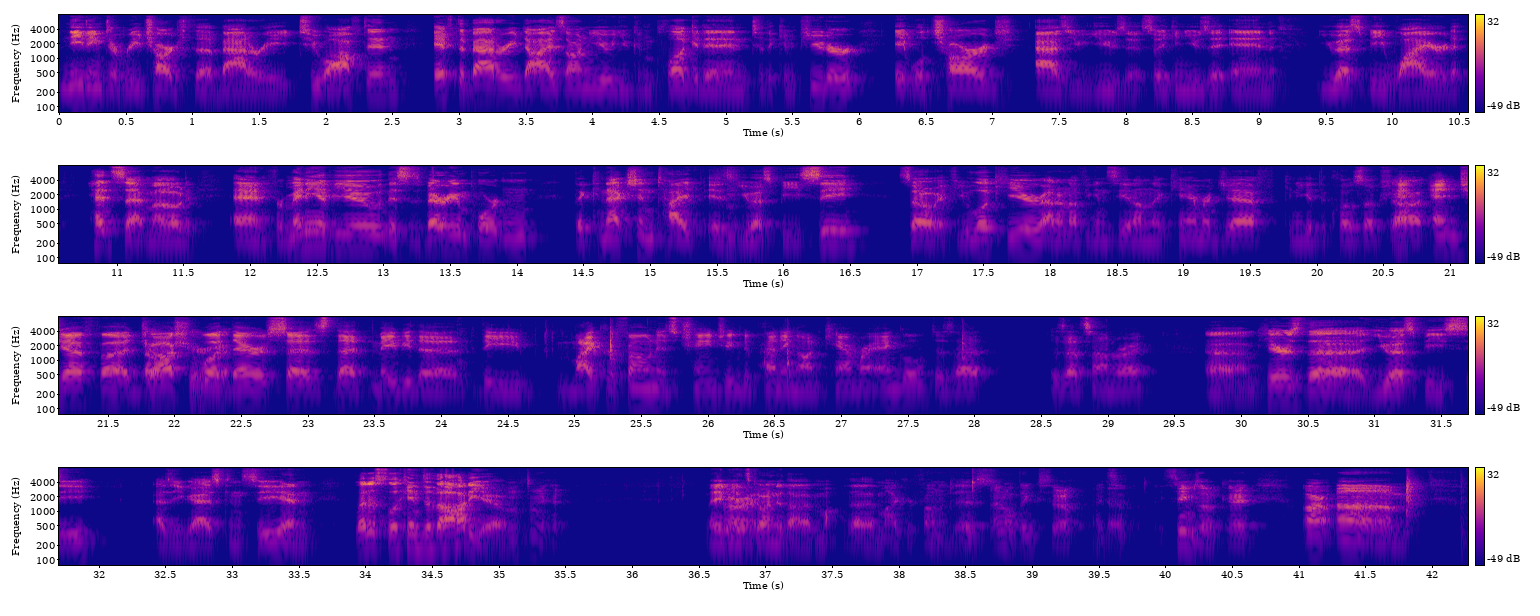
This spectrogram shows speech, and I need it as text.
needing to recharge the battery too often. If the battery dies on you, you can plug it in to the computer. It will charge as you use it. So you can use it in USB wired headset mode. And for many of you, this is very important. The connection type is USB-C. So if you look here, I don't know if you can see it on the camera, Jeff. Can you get the close-up shot? And, and Jeff, uh, Joshua here we there says that maybe the the microphone is changing depending on camera angle. Does that does that sound right? Um, here's the USB-C, as you guys can see, and let us look into the audio. Maybe All it's right. going to the the microphone of this. I don't think so. Okay. it seems okay. All right, um,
